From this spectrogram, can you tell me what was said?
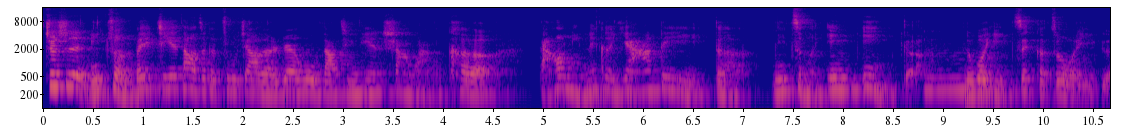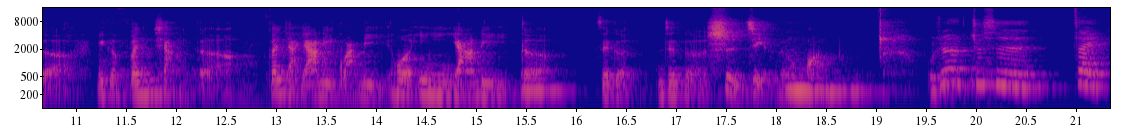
就是你准备接到这个助教的任务，到今天上完课，然后你那个压力的，你怎么应应的？嗯，如果以这个作为一个。一个分享的分享压力管理或应应压力的这个这个事件的话，我觉得就是在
